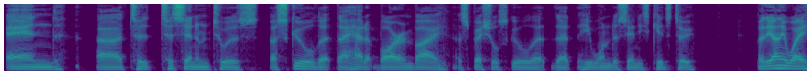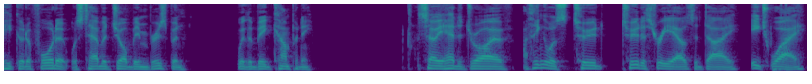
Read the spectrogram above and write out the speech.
and uh, to to send him to a, a, school that they had at Byron Bay, a special school that, that he wanted to send his kids to. But the only way he could afford it was to have a job in Brisbane with a big company. So he had to drive, I think it was two two to three hours a day each way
